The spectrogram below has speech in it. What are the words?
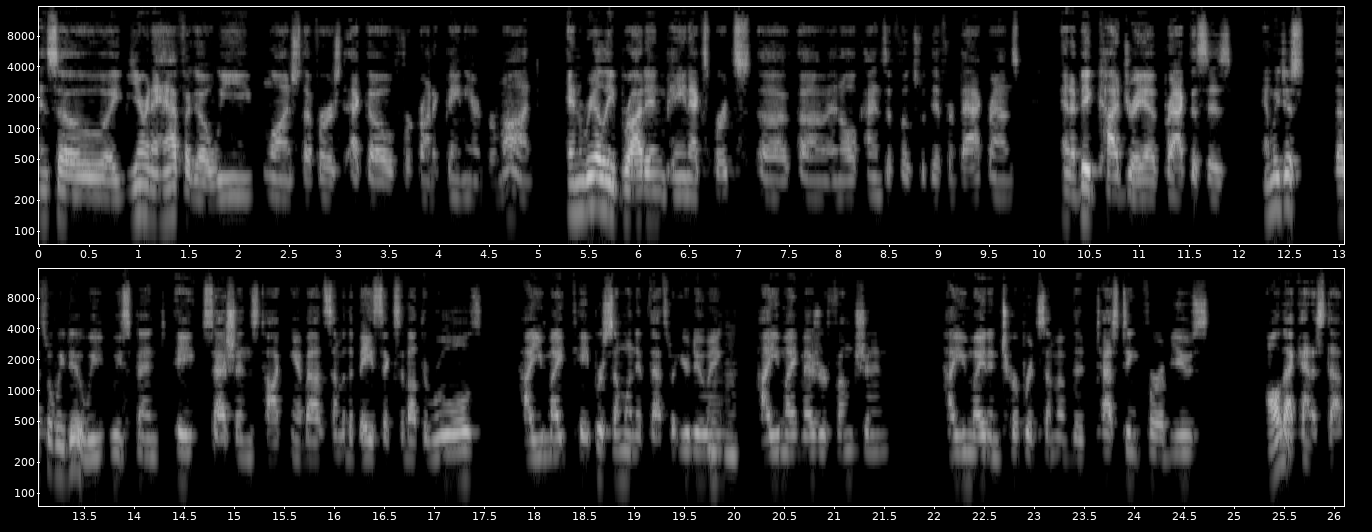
And so a year and a half ago, we launched the first Echo for chronic pain here in Vermont and really brought in pain experts uh, uh, and all kinds of folks with different backgrounds and a big cadre of practices. And we just that's what we do. We we spent eight sessions talking about some of the basics about the rules, how you might taper someone if that's what you're doing, mm-hmm. how you might measure function, how you might interpret some of the testing for abuse, all that kind of stuff.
